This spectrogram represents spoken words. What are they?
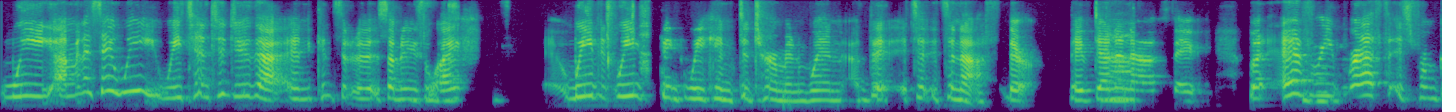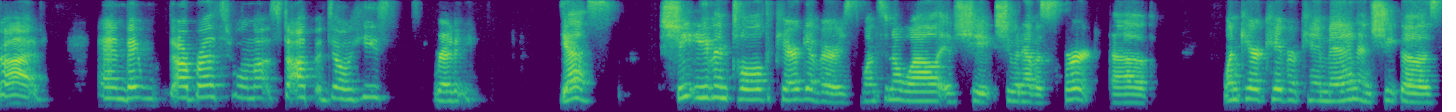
we i'm going to say we we tend to do that and consider that somebody's mm-hmm. life we we think we can determine when the, it's it's enough they're they've done yeah. enough they but every breath is from God. And they our breaths will not stop until he's ready. Yes. She even told caregivers once in a while if she she would have a spurt of one caregiver came in and she goes,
